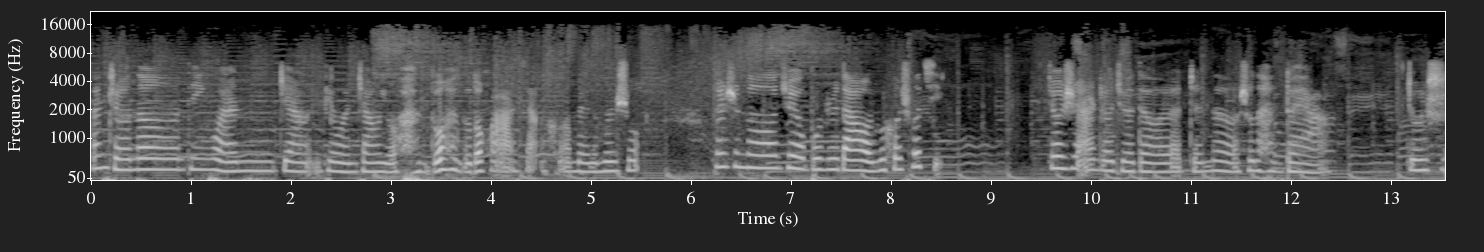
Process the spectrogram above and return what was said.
安哲呢，听完这样一篇文章，有很多很多的话想和美人们说，但是呢，却又不知道如何说起。就是安哲觉得真的说的很对啊。就是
